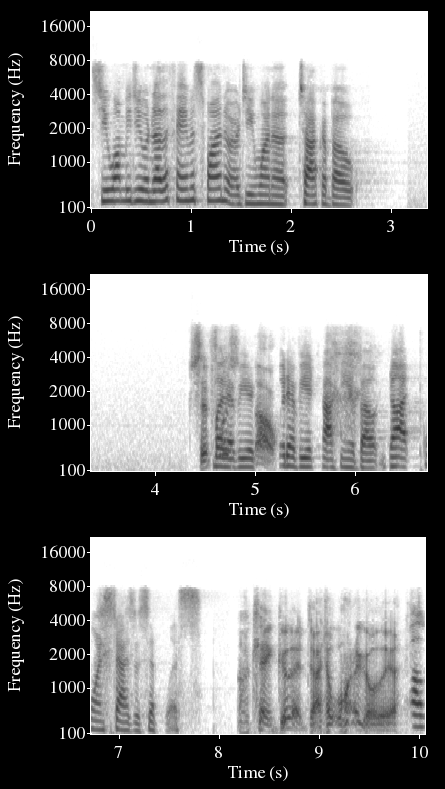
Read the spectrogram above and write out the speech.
do you want me to do another famous one, or do you want to talk about Syphilis? whatever you're no. whatever you're talking about, not porn stars or syphilis? Okay, good. I don't want to go there. Oh,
